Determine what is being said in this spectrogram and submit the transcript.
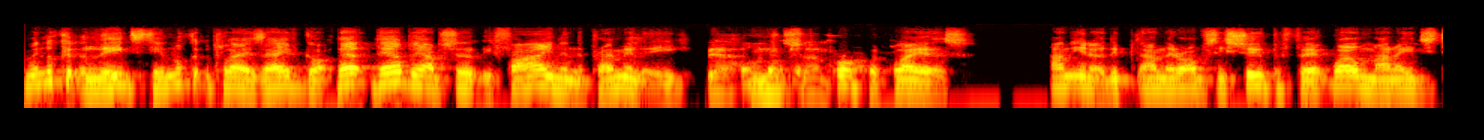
I mean, look at the Leeds team. Look at the players they've got. They'll, they'll be absolutely fine in the Premier League. Yeah, hundred percent. proper players, and you know, they, and they're obviously super fit, well managed,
